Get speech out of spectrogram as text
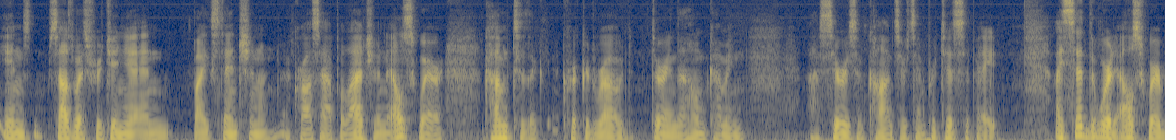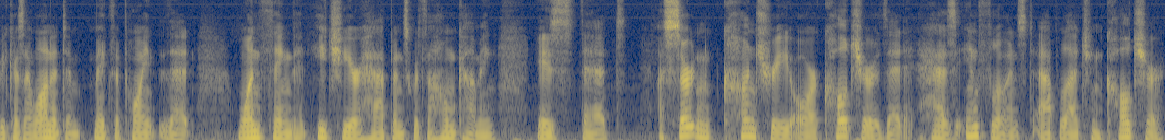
in Southwest Virginia and by extension across Appalachia and elsewhere come to the Crooked Road during the homecoming uh, series of concerts and participate. I said the word elsewhere because I wanted to make the point that one thing that each year happens with the homecoming is that a certain country or culture that has influenced Appalachian culture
